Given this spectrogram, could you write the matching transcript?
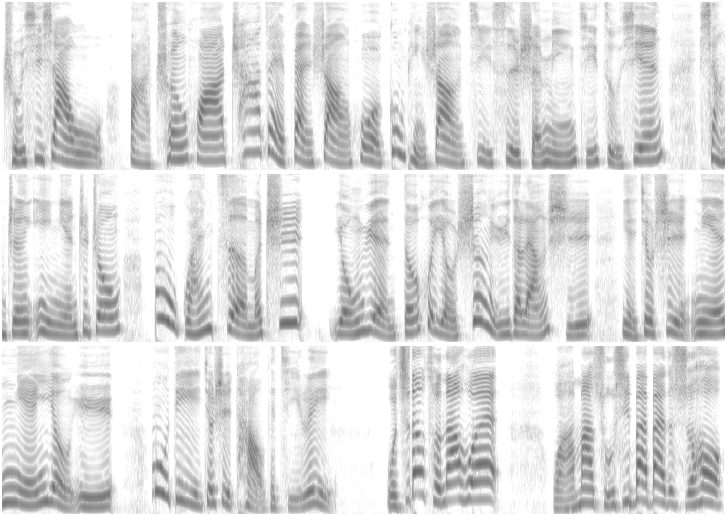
除夕下午，把春花插在饭上或贡品上，祭祀神明及祖先，象征一年之中不管怎么吃，永远都会有剩余的粮食，也就是年年有余。目的就是讨个吉利。我知道存阿灰，我阿妈除夕拜拜的时候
